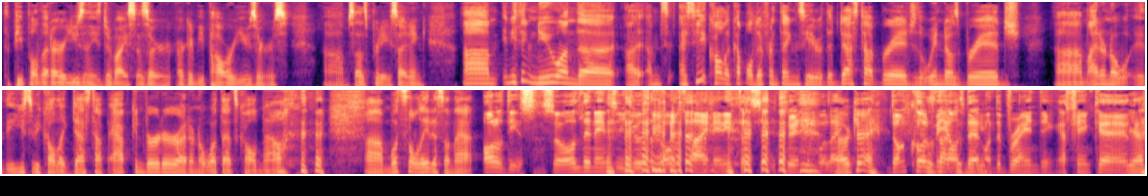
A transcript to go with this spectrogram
the people that are using these devices are are going to be power users. Um, so that's pretty exciting. Um, anything new on the? I'm I see it called a couple different things here: the desktop bridge, the Windows bridge. Um, I don't know. It used to be called like desktop app converter. I don't know what that's called now. um, what's the latest on that? All of these. So all the names you use are all fine and interchangeable. Like, okay. Don't call so me on the me. on the branding. I think uh, yeah.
